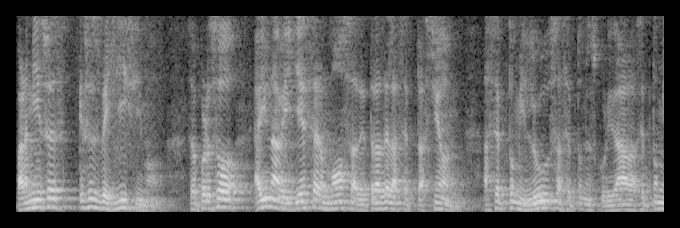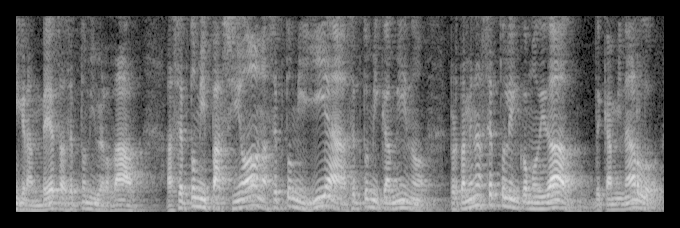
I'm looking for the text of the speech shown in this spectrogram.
Para mí eso es, eso es bellísimo. O sea, por eso hay una belleza hermosa detrás de la aceptación. Acepto mi luz, acepto mi oscuridad, acepto mi grandeza, acepto mi verdad, acepto mi pasión, acepto mi guía, acepto mi camino, pero también acepto la incomodidad de caminarlo,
